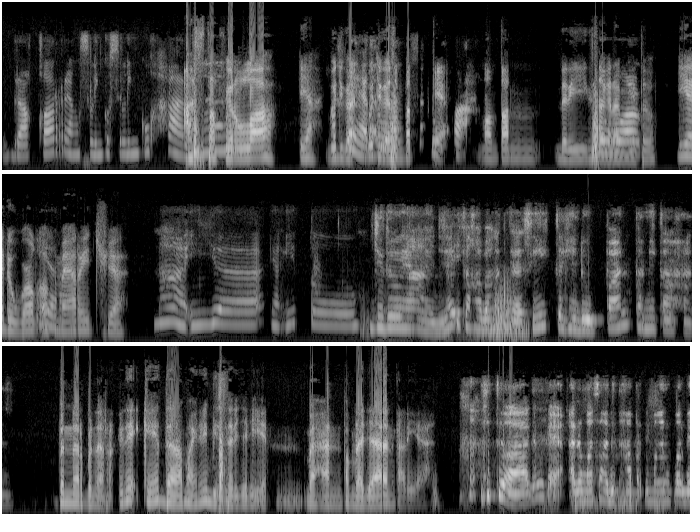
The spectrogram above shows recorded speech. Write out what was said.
drakor yang selingkuh-selingkuhan. Astagfirullah. Iya, gue juga, ya gue juga sempet kayak Lupa. nonton dari Instagram World- gitu. Iya, The World of Iya. Marriage ya. Nah, iya, yang itu. Judulnya aja IKK banget gak sih? Kehidupan Pernikahan. Bener-bener. Ini kayak drama ini bisa dijadiin bahan pembelajaran kali ya. Gitu lah, kan kayak ada masalah di tahap pertimbangan keluarga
